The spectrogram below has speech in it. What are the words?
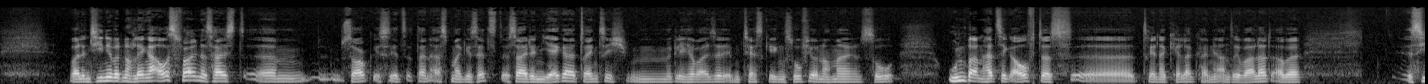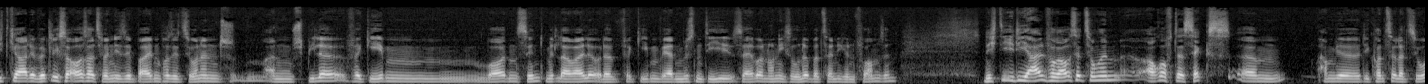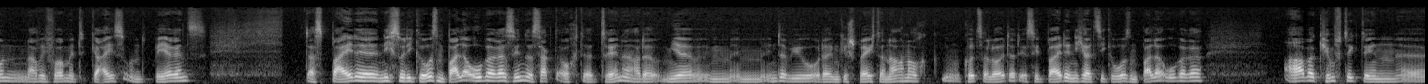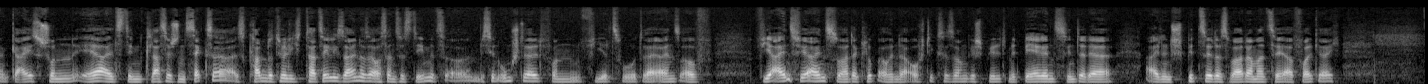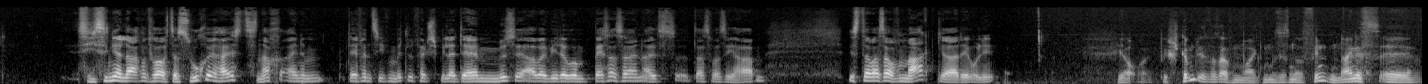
Valentini wird noch länger ausfallen, das heißt, ähm, Sorg ist jetzt dann erstmal gesetzt, es sei denn, Jäger drängt sich möglicherweise im Test gegen Sofia nochmal so unbarmherzig auf, dass äh, Trainer Keller keine andere Wahl hat, aber es sieht gerade wirklich so aus, als wenn diese beiden Positionen an Spieler vergeben worden sind mittlerweile oder vergeben werden müssen, die selber noch nicht so hundertprozentig in Form sind nicht die idealen Voraussetzungen. Auch auf der 6 ähm, haben wir die Konstellation nach wie vor mit Geis und Behrens, dass beide nicht so die großen Balleroberer sind. Das sagt auch der Trainer, hat er mir im, im Interview oder im Gespräch danach noch kurz erläutert. Er sieht beide nicht als die großen Balleroberer, aber künftig den äh, Geis schon eher als den klassischen Sechser. Es kann natürlich tatsächlich sein, dass er auch sein System jetzt ein bisschen umstellt von 4-2-3-1 auf 4-1-4-1, so hat der Club auch in der Aufstiegssaison gespielt, mit Behrens hinter der einen Spitze, das war damals sehr erfolgreich. Sie sind ja nach wie vor auf der Suche, heißt es, nach einem defensiven Mittelfeldspieler, der müsse aber wiederum besser sein als das, was sie haben. Ist da was auf dem Markt gerade, Uli? Ja, bestimmt ist was auf dem Markt, muss es nur finden. Nein, es äh,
